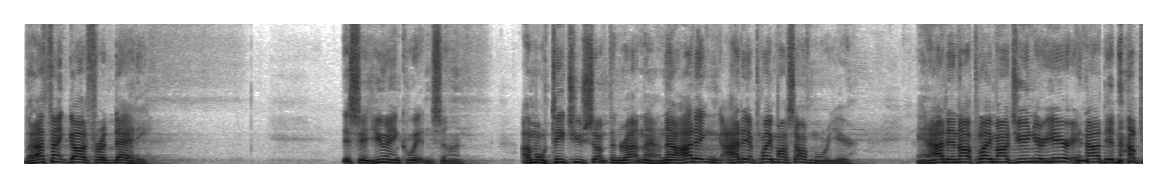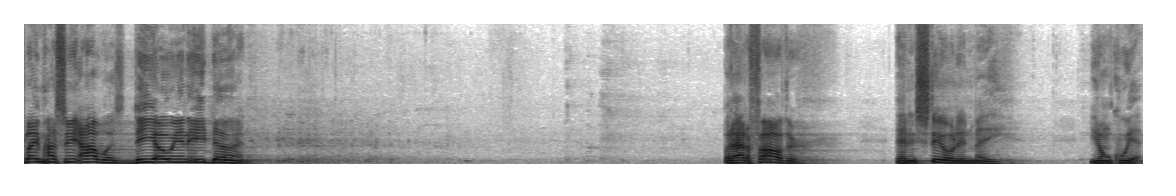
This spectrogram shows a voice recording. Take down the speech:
but I thank God for a daddy that said, You ain't quitting, son. I'm going to teach you something right now. Now, I didn't, I didn't play my sophomore year, and I did not play my junior year, and I did not play my senior. I was D O N E done. But I had a father that instilled in me you don't quit.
